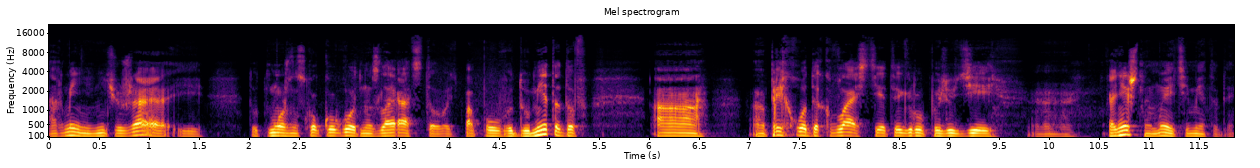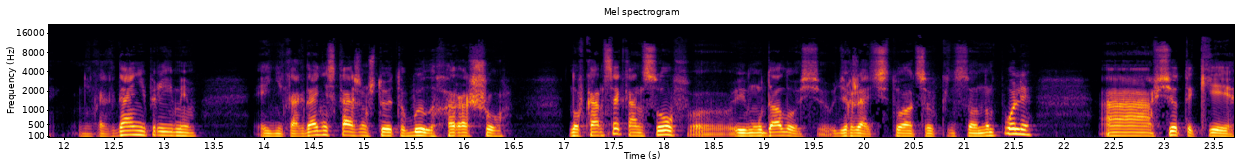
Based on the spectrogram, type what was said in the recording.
Армения не чужая, и Тут можно сколько угодно злорадствовать по поводу методов а, прихода к власти этой группы людей. Э, конечно, мы эти методы никогда не примем и никогда не скажем, что это было хорошо. Но в конце концов э, им удалось удержать ситуацию в конституционном поле. А все-таки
